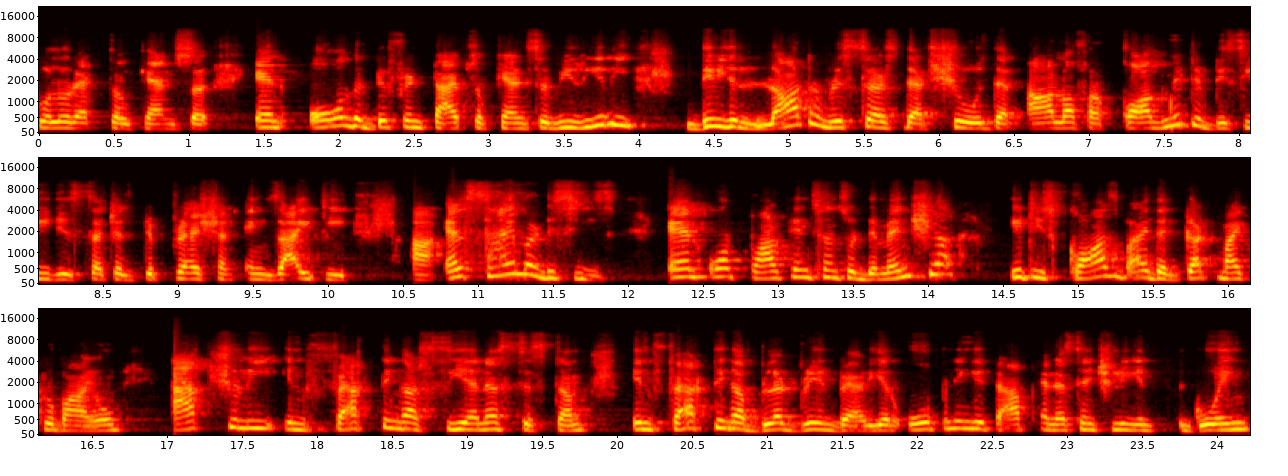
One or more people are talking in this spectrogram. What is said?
colorectal cancer, and all the different types of cancer. We really, there's a lot of research that shows that all of our cognitive diseases such as depression, anxiety, uh, Alzheimer disease, and or Parkinson's or dementia, it is caused by the gut microbiome actually infecting our CNS system, infecting our blood brain barrier, opening it up, and essentially going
